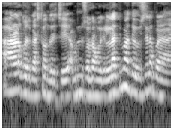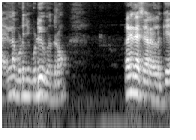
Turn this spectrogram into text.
அதனால் கொஞ்சம் கஷ்டம் வந்துருச்சு அப்படின்னு சொல்கிறவங்களுக்கு எல்லாத்தையுமே அந்த விஷயம்லாம் இப்போ எல்லாம் முடிஞ்சு முடிவுக்கு வந்துடும் கன்னிராசிக்காரர்களுக்கு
